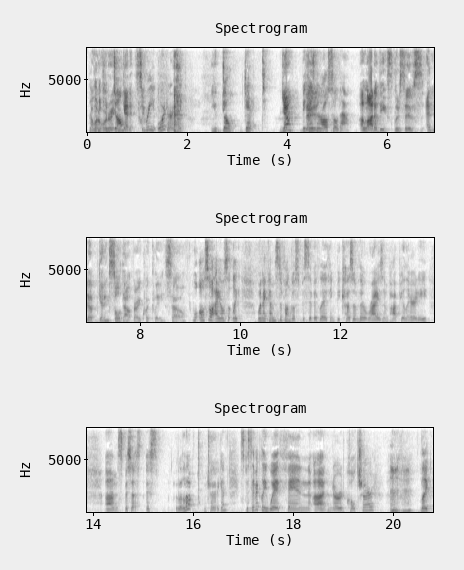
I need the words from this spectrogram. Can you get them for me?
But I want if to order you it don't and get it soon. pre-order it, you don't get it yeah, because the- they're all sold out. a lot of the exclusives end up getting sold out very quickly. So Well, also, I also like when it comes to Funko specifically. I think because of their rise in popularity, um, speci- blah, blah, blah, let me try that again. Specifically within uh, nerd culture, like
